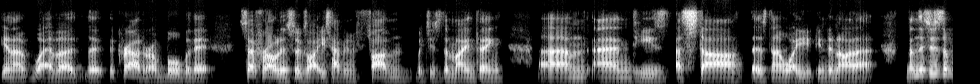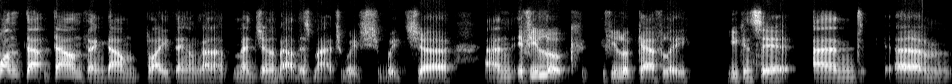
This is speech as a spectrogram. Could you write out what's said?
you know, whatever. The the crowd are on board with it. Seth Rollins looks like he's having fun, which is the main thing. Um, and he's a star. There's no way you can deny that. And this is the one da- down thing, downplay thing I'm going to mention about this match, which, which, uh, and if you look, if you look carefully, you can see it. And um,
